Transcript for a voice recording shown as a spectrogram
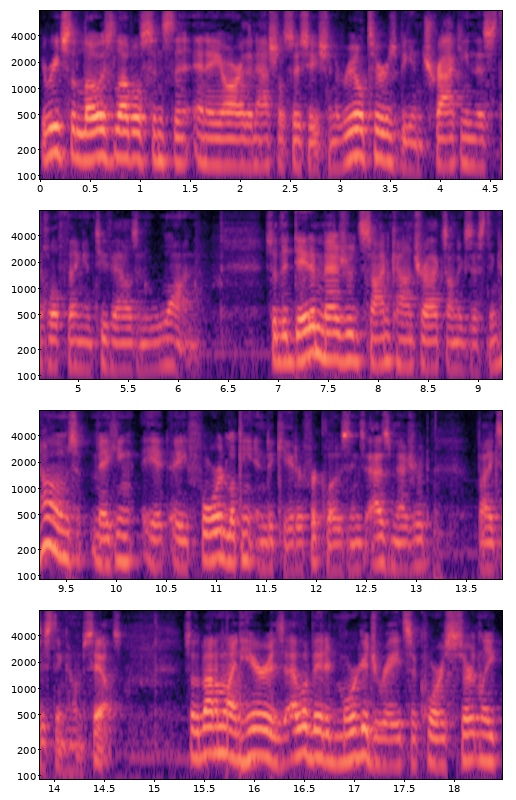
it reached the lowest level since the NAR, the National Association of Realtors, began tracking this the whole thing in 2001. So the data measured signed contracts on existing homes, making it a forward-looking indicator for closings as measured by existing home sales. So the bottom line here is elevated mortgage rates, of course, certainly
